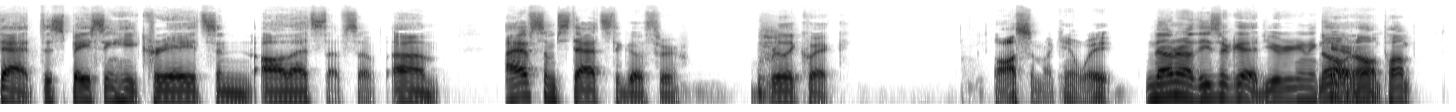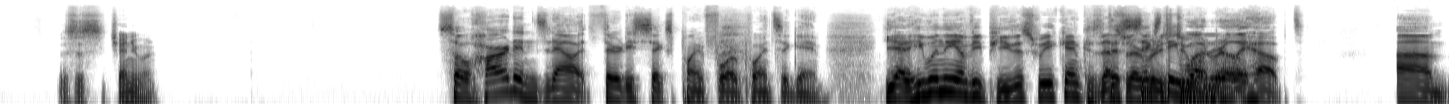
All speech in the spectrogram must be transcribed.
that the spacing he creates and all that stuff. So, um, I have some stats to go through, really quick. Awesome. I can't wait. No, no, these are good. You're gonna No, care. no, I'm pumped. This is genuine. So Harden's now at thirty six point four points a game. Yeah, did he win the MVP this weekend? Because that's the what everybody's sixty one doing. now. really helped. Um,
